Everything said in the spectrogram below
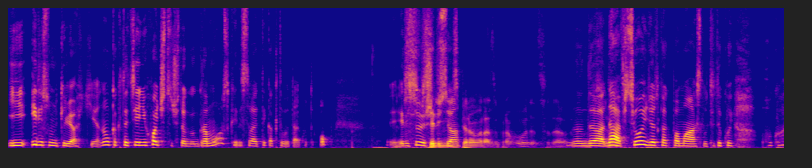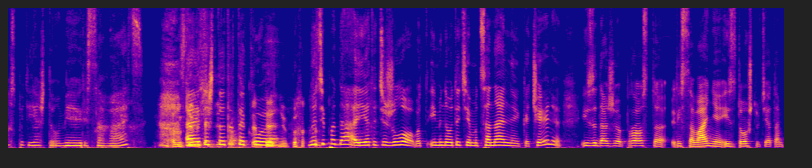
И, и рисунки легкие. Ну, как-то тебе не хочется что-то громоздкое рисовать, ты как-то вот так вот, оп, рисуешь Все и линии все. с первого раза проводятся, да. вот вот Да, всё. да, все идет как по маслу. Ты такой, о господи, я что, умею рисовать? А, на это что-то такое. Ну, типа, да, и это тяжело. Вот именно вот эти эмоциональные качели из-за даже просто рисования, из-за того, что у тебя там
